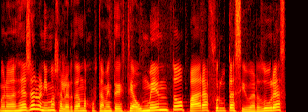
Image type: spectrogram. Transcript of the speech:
Bueno, desde ayer venimos alertando justamente de este aumento para frutas y verduras,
